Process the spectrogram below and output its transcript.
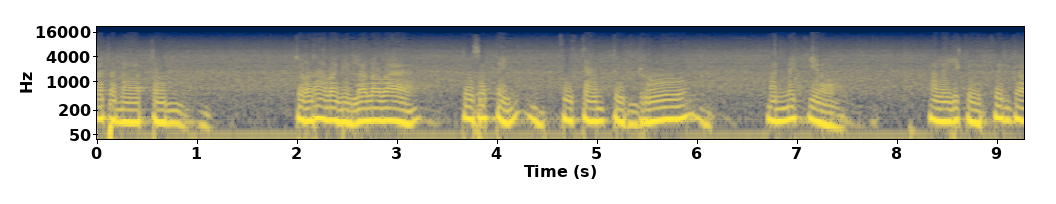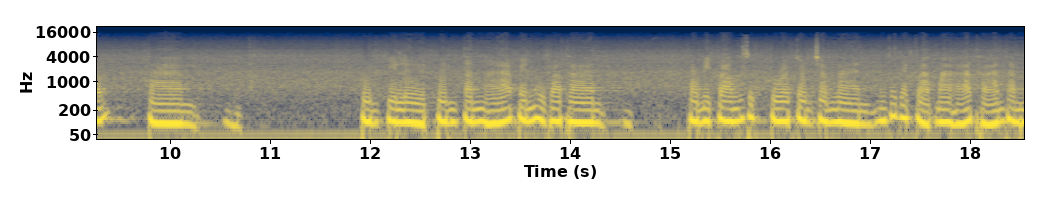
พัฒนาตนจนกระทั่งเราเห็นแล้วแล้วว่า ตัวสติคือการตื่นรู้ มันไม่เกี่ยว อะไรจะเกิดขึ้นก็ตาม เป็นกิเลสเป็นตัณหาเป็นอุปาทานพอมีความรู้สึกตัวจนชำนาญมันก็จะกลับมาหาฐานทัน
